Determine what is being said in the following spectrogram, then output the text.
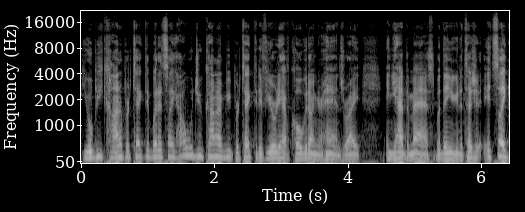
you'll be kind of protected, but it's like, how would you kind of be protected if you already have COVID on your hands, right? And you had the mask, but then you're gonna touch it. It's like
